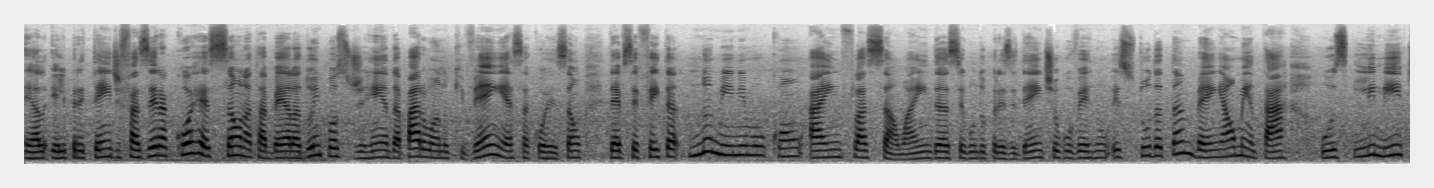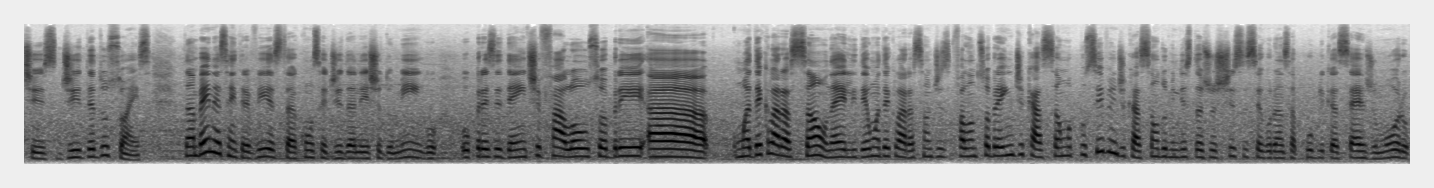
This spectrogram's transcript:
ele pretende fazer a correção na tabela do imposto de renda para o ano que vem. Essa correção deve ser feita, no mínimo, com a inflação. Ainda segundo o presidente, o governo estuda também aumentar os limites de deduções. Também nessa entrevista concedida neste domingo, o presidente falou sobre a uma declaração, né, ele deu uma declaração de, falando sobre a indicação, uma possível indicação do ministro da Justiça e Segurança Pública, Sérgio Moro,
